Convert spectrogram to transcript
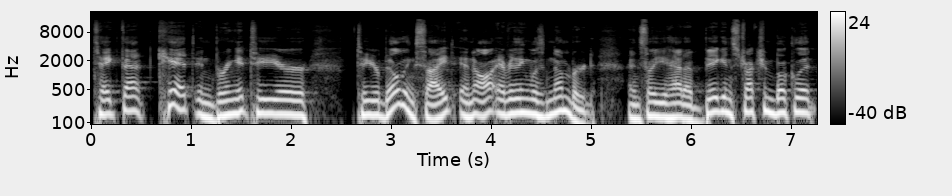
take that kit and bring it to your to your building site, and all everything was numbered. And so you had a big instruction booklet.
